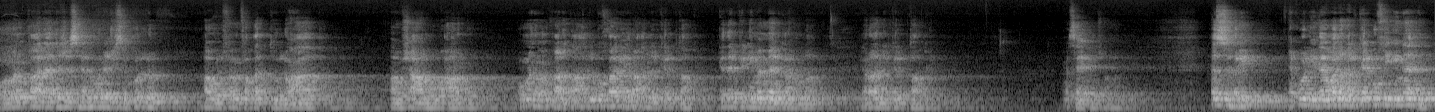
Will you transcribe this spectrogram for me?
ومن قال نجس هل هو نجس كله؟ أو الفم فقط واللعاب أو شعره وعرقه ومنهم من قال طاهر البخاري يرى أن الكلب طاهر. كذلك الإمام مالك رحمه الله يرى أن الكلب طاهر. مسائل إن شاء الله. الزهري يقول إذا ولغ الكلب في إناء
